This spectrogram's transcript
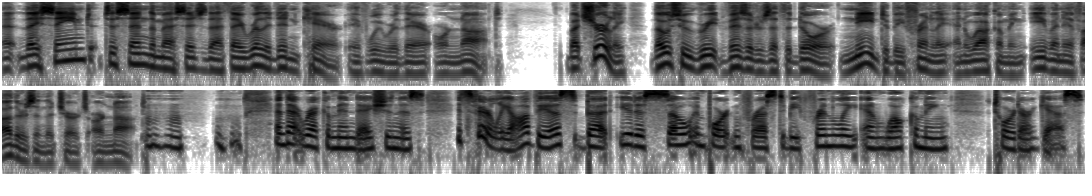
Uh, they seemed to send the message that they really didn't care if we were there or not. But surely those who greet visitors at the door need to be friendly and welcoming, even if others in the church are not. Mm-hmm. Mm-hmm. And that recommendation is, it's fairly obvious, but it is so important for us to be friendly and welcoming toward our guests.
